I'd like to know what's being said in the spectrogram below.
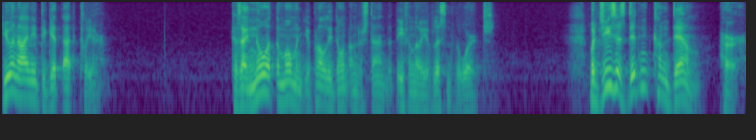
you and I need to get that clear. Because I know at the moment you probably don't understand it, even though you've listened to the words. But Jesus didn't condemn her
